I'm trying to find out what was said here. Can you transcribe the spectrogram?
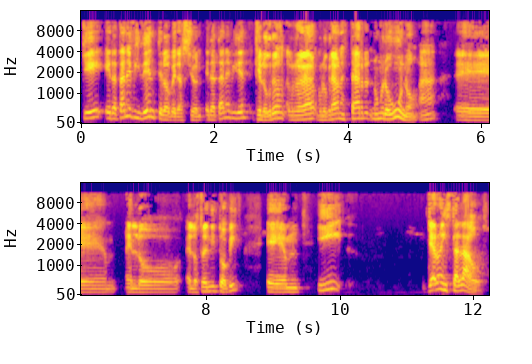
que era tan evidente la operación, era tan evidente que logró, lograron estar número uno ¿ah? eh, en, en, los trending topics eh, y quedaron instalados.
